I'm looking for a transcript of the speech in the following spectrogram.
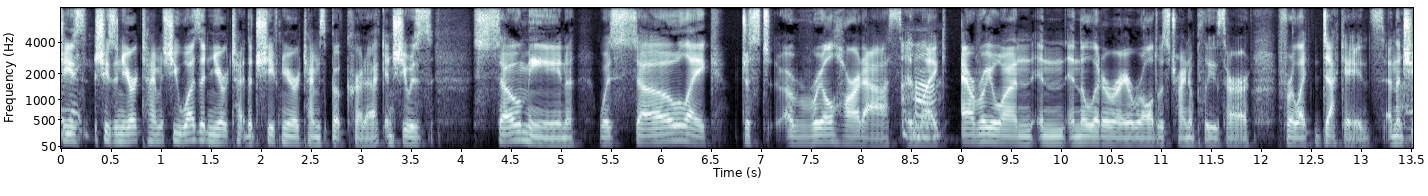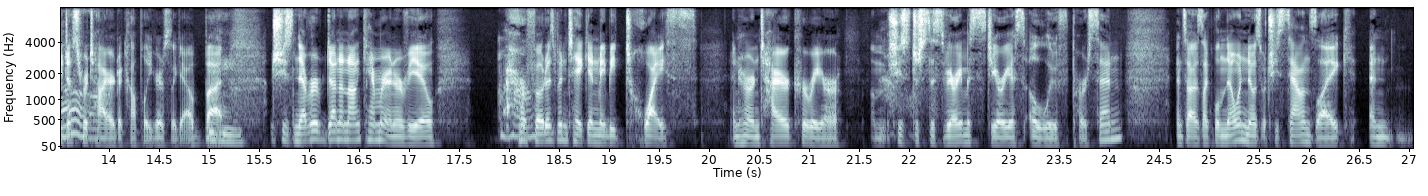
She's make... she's a New York Times. She was a New York Times, the chief New York Times book critic, and she was so mean, was so like just a real hard ass, and Uh-huh. like everyone in in the literary world was trying to please her for like decades, and then she just Oh. retired a couple years ago. But Mm-hmm. she's never done an on camera interview. Her Uh-huh. photo's been taken maybe twice in her entire career. Um, she's just this very mysterious, aloof person. And so I was like, well, no one knows what she sounds like, and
